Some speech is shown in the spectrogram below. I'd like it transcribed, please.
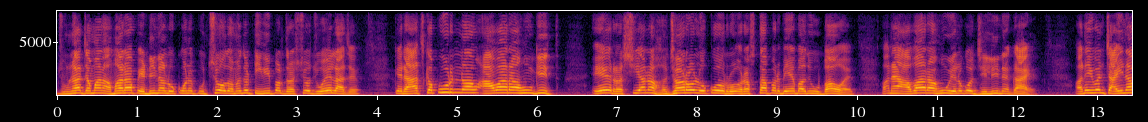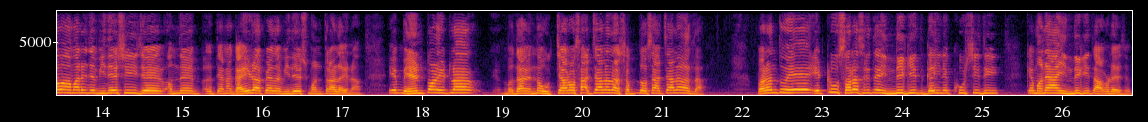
જૂના જમાના અમારા પેઢીના લોકોને પૂછશો, તો અમે તો ટીવી પર દ્રશ્યો જોયેલા છે કે રાજ કપૂરના આવા હું ગીત એ રશિયાના હજારો લોકો રસ્તા પર બે બાજુ ઊભા હોય અને આવા હું એ લોકો ઝીલીને ગાય. અને ઇવન ચાઇનામાં અમારે જે વિદેશી જે અમને ત્યાંના ગાઈડ આપ્યા હતા વિદેશ મંત્રાલયના એ બેન પણ એટલા બધા એમના ઉચ્ચારો સાચા ન હતા શબ્દો સાચા ન હતા. પરંતુ એ એટલું સરસ રીતે હિન્દી ગીત ગઈને ખુશીથી કે મને આ હિન્દી ગીત આવડે છે.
